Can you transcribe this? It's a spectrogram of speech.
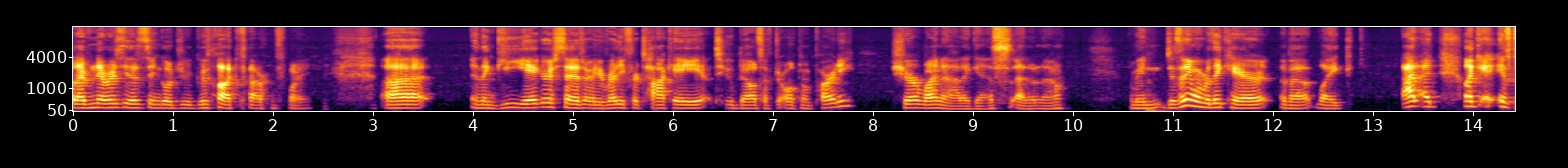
but I've never seen a single Drew Gulak PowerPoint. Uh, and then Guy Yeager says, "Are you ready for Take two belts after Ultimate Party?" Sure, why not? I guess I don't know. I mean, does anyone really care about like, I, I like if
